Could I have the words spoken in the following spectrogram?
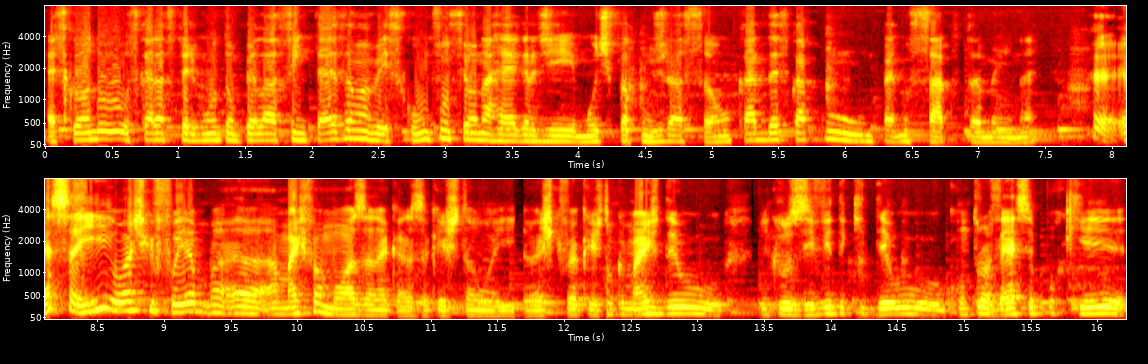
É quando os caras perguntam pela centésima vez como funciona a regra de múltipla conjuração, o cara deve ficar com um pé no saco também, né? É, essa aí eu acho que foi a, a, mais famosa, né, cara? Essa questão aí. Eu acho que foi a questão que mais deu, inclusive, que deu controvérsia, porque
